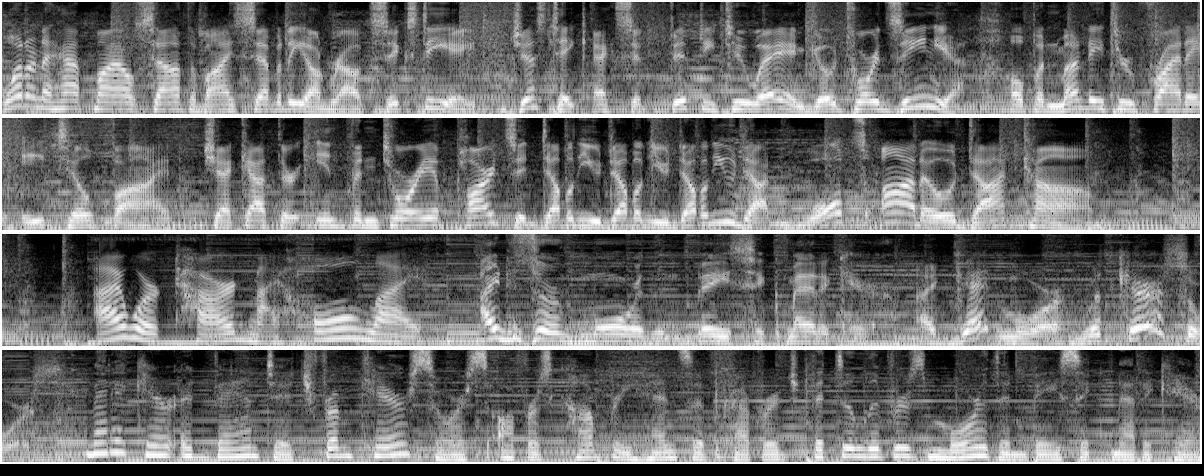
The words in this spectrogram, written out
one and a half miles south of I 70 on Route 68. Just take exit 52A and go towards Xenia. Open Monday through Friday, 8 till 5. Check out their inventory of parts at www.waltzauto.com. I worked hard my whole life. I deserve more than basic Medicare. I get more with CareSource. Medicare Advantage from CareSource offers comprehensive coverage that delivers more than basic Medicare.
